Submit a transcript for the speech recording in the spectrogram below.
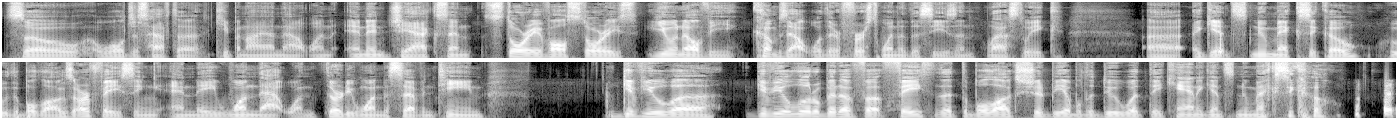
So we'll just have to keep an eye on that one. And then Jackson, story of all stories, UNLV comes out with their first win of the season last week uh, against New Mexico, who the Bulldogs are facing, and they won that one 31 to 17. Give you a uh, give you a little bit of uh, faith that the Bulldogs should be able to do what they can against New Mexico. yeah,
